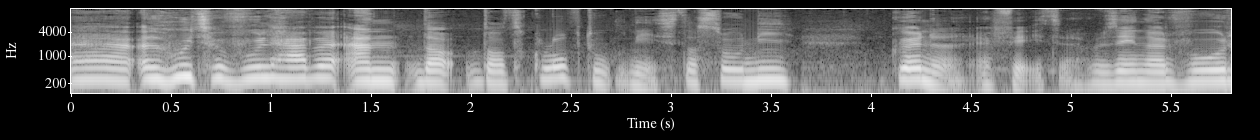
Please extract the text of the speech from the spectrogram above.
uh, een goed gevoel hebben. En dat, dat klopt ook niet. Dat zou niet kunnen in feite. We zijn daarvoor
